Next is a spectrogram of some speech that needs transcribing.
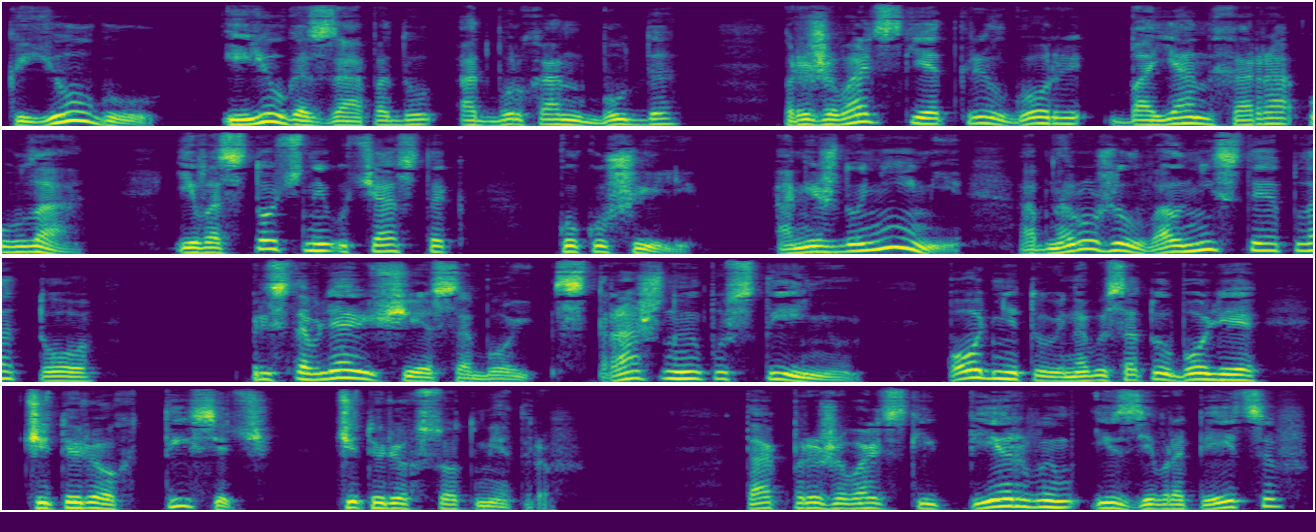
К югу и юго-западу от Бурхан-Будда Проживальский открыл горы Баян-Хара-Ула и восточный участок Кукушили, а между ними обнаружил волнистое плато, представляющее собой страшную пустыню, поднятую на высоту более 4400 метров. Так Проживальский первым из европейцев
